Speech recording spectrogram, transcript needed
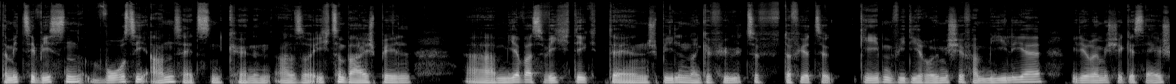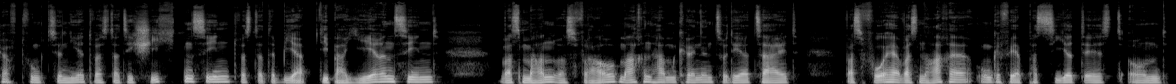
damit sie wissen, wo sie ansetzen können. Also ich zum Beispiel, äh, mir war es wichtig, den Spielern ein Gefühl zu, dafür zu geben, wie die römische Familie, wie die römische Gesellschaft funktioniert, was da die Schichten sind, was da die Barrieren sind, was Mann, was Frau machen haben können zu der Zeit, was vorher, was nachher ungefähr passiert ist und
